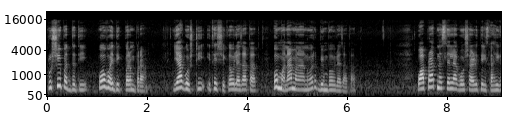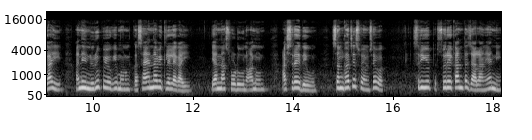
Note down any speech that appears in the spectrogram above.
कृषी पद्धती व वैदिक परंपरा या गोष्टी इथे शिकवल्या जातात व मनामनांवर बिंबवल्या जातात. वापरात नसलेल्या गोशाळेतील काही गायी आणि निरुपयोगी म्हणून कसायांना विकलेल्या गायी यांना सोडवून आणून आश्रय देऊन संघाचे स्वयंसेवक श्रीयुत सूर्यकांत जालान यांनी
